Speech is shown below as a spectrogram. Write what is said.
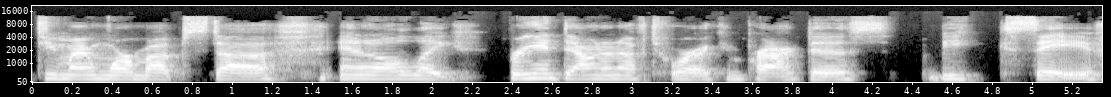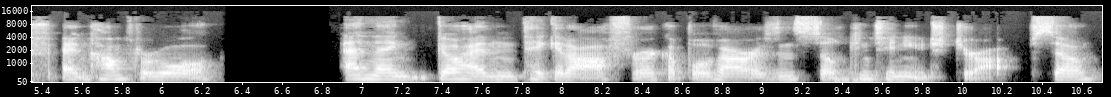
do my warm up stuff, and it'll like bring it down enough to where I can practice, be safe and comfortable, and then go ahead and take it off for a couple of hours and still continue to drop. So,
